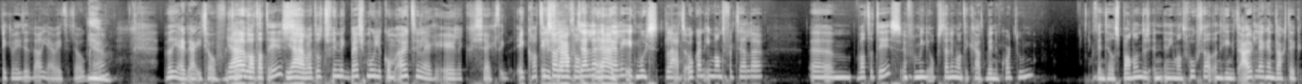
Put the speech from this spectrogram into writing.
ik weet het wel, jij weet het ook. Ja. Hè? Wil jij daar iets over vertellen wat dat is? Ja, maar dat vind ik best moeilijk om uit te leggen, eerlijk gezegd. Ik, ik had die ik zal jou al- vertellen, ja. eh, Kelly. Ik moest laatst ook aan iemand vertellen ehm, wat het is, een familieopstelling, want ik ga het binnenkort doen. Ik vind het heel spannend. Dus en, en iemand vroeg dat en dan ging ik het uitleggen en dacht ik,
